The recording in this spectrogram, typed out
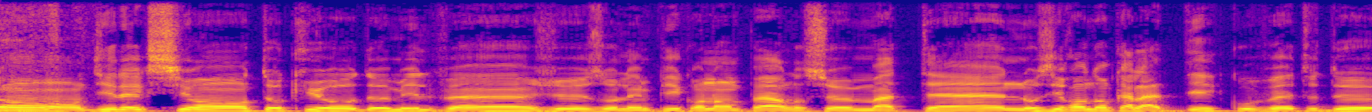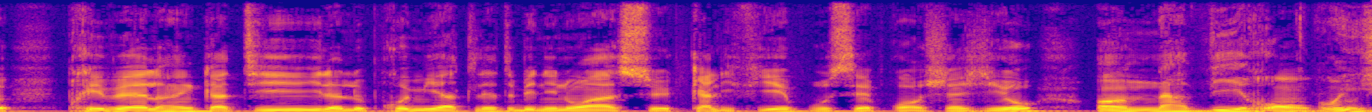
En direction Tokyo 2020, Jeux Olympiques, on en parle ce matin. Nous irons donc à la découverte de Privel Rinkati. Il est le premier athlète béninois à se qualifier pour ses prochains JO en aviron. Oui,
